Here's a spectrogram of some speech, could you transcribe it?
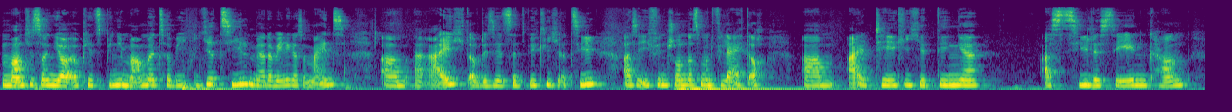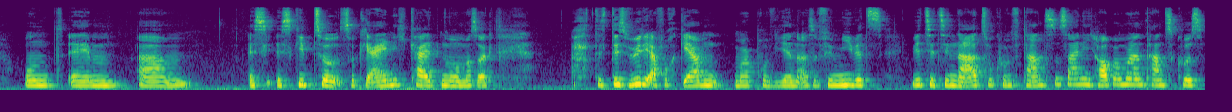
manche sagen, ja, okay, jetzt bin ich Mama, jetzt habe ich ihr Ziel mehr oder weniger, also meins, ähm, erreicht, aber das ist jetzt nicht wirklich ein Ziel. Also ich finde schon, dass man vielleicht auch ähm, alltägliche Dinge als Ziele sehen kann. Und ähm, ähm, es, es gibt so, so Kleinigkeiten, wo man sagt, ach, das, das würde ich einfach gern mal probieren. Also für mich wird es jetzt in naher Zukunft Tanzen sein. Ich habe einmal einen Tanzkurs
